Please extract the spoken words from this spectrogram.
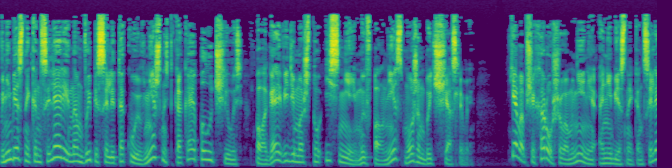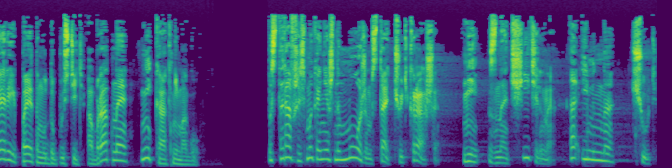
В небесной канцелярии нам выписали такую внешность, какая получилась, полагая, видимо, что и с ней мы вполне сможем быть счастливы. Я вообще хорошего мнения о небесной канцелярии, поэтому допустить обратное никак не могу. Постаравшись, мы, конечно, можем стать чуть краше. Не значительно, а именно чуть.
